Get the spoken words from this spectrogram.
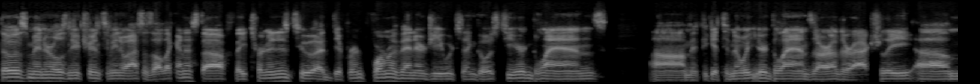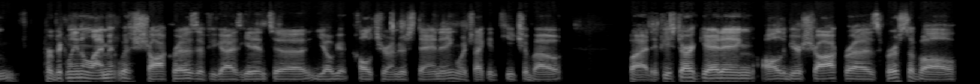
those minerals, nutrients, amino acids, all that kind of stuff. They turn it into a different form of energy, which then goes to your glands. Um, if you get to know what your glands are, they're actually um, perfectly in alignment with chakras. If you guys get into yogic culture understanding, which I can teach about. But if you start getting all of your chakras, first of all,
